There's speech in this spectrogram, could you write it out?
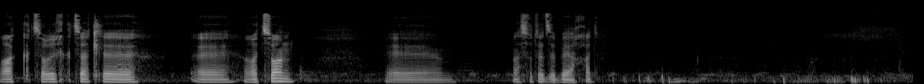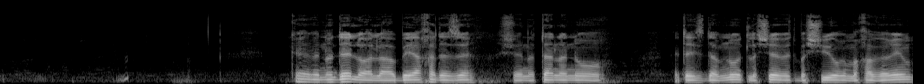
רק צריך קצת אה, רצון אה, לעשות את זה ביחד. כן, ונודה לו על הביחד הזה, שנתן לנו את ההזדמנות לשבת בשיעור עם החברים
